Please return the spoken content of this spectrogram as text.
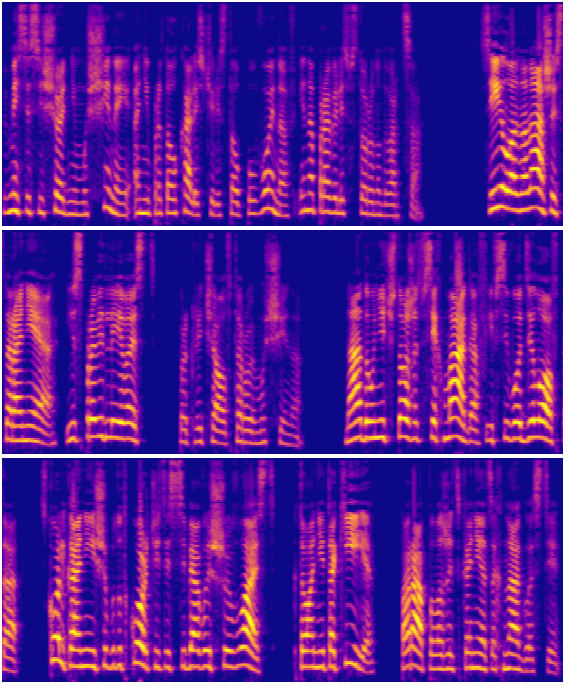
Вместе с еще одним мужчиной они протолкались через толпу воинов и направились в сторону дворца. «Сила на нашей стороне! И справедливость!» — прокричал второй мужчина. Надо уничтожить всех магов и всего делов-то. Сколько они еще будут корчить из себя высшую власть? Кто они такие? Пора положить конец их наглости.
